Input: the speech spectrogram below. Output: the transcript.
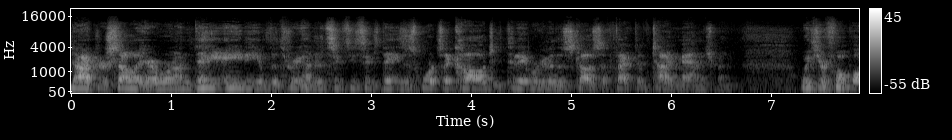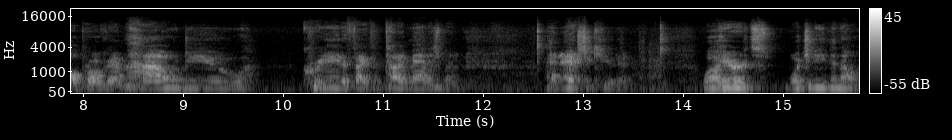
Dr. Cella here. We're on day 80 of the 366 Days of Sports Psychology. Today we're going to discuss effective time management. With your football program, how do you create effective time management and execute it? Well, here's what you need to know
